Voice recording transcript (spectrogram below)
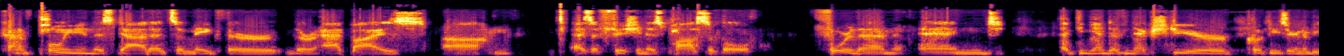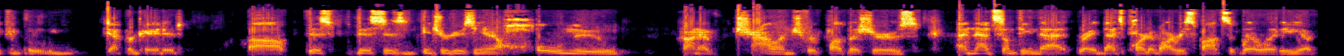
kind of pulling in this data to make their their ad buys um, as efficient as possible for them. And at the end of next year, cookies are going to be completely deprecated. Uh, this this is introducing a whole new kind of challenge for publishers, and that's something that right that's part of our responsibility of,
